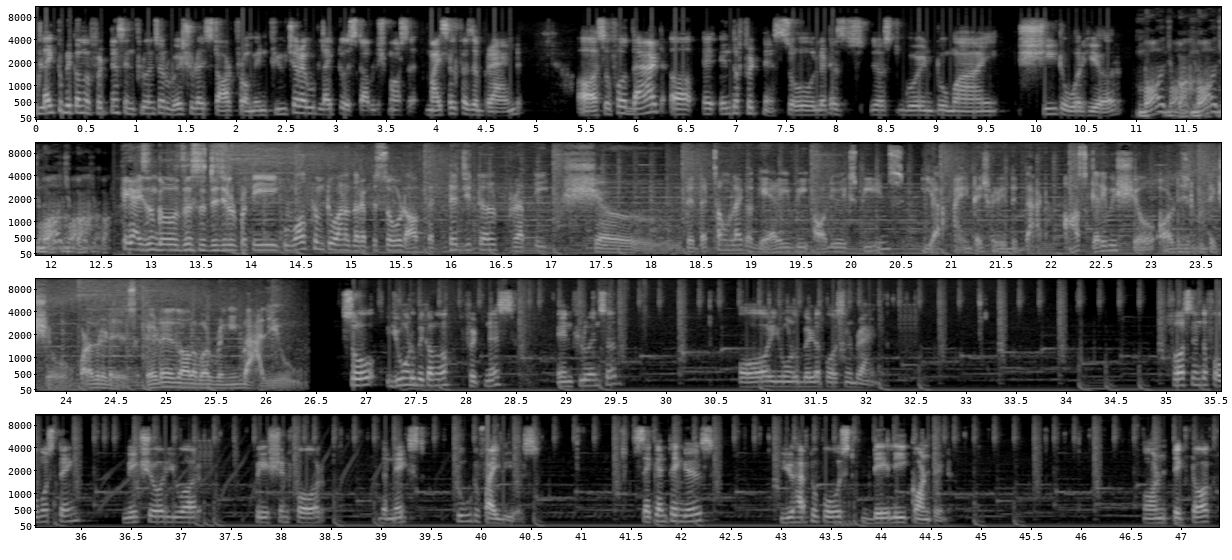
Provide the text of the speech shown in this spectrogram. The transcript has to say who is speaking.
Speaker 1: would like to become a fitness influencer. Where should I start from? In future, I would like to establish myself as a brand uh, so for that, uh, in the fitness, so let us just go into my sheet over here.
Speaker 2: Hey guys and girls, this is Digital Pratik. Welcome to another episode of the Digital Pratik Show. Did that sound like a Gary Vee audio experience? Yeah, I intentionally did that. Ask Gary Vee Show or Digital Pratik Show, whatever it is. It is all about bringing value.
Speaker 1: So you want to become a fitness influencer or you want to build a personal brand? first and the foremost thing make sure you are patient for the next two to five years. Second thing is you have to post daily content on tiktok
